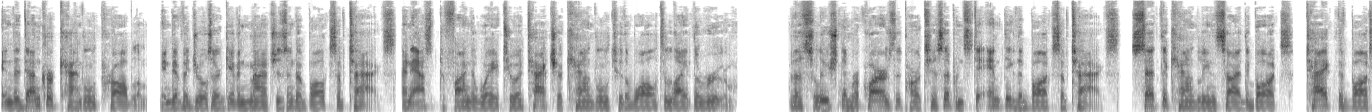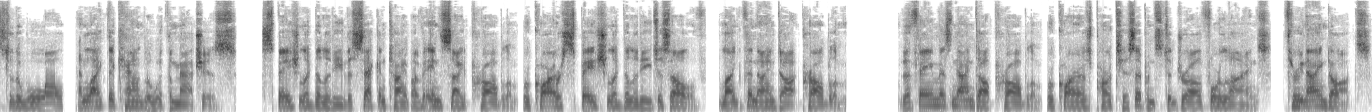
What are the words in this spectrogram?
In the Duncker-Candle problem, individuals are given matches and a box of tacks and asked to find a way to attach a candle to the wall to light the room. The solution requires the participants to empty the box of tacks, set the candle inside the box, tack the box to the wall, and light the candle with the matches. Spatial ability The second type of insight problem requires spatial ability to solve, like the nine-dot problem. The famous nine-dot problem requires participants to draw four lines, through nine dots,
